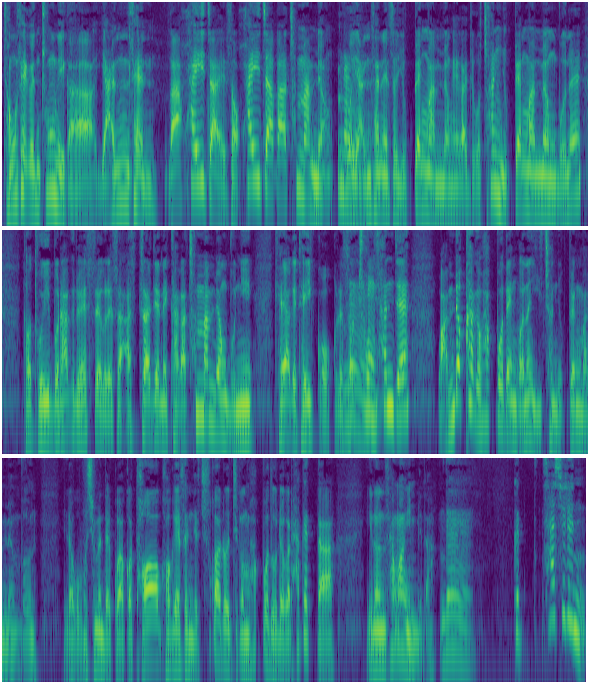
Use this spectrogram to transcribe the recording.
정세균 총리가 얀센과 화이자에서 화이자가 천만 명, 그리고 네. 얀센에서 600만 명 해가지고 1,600만 명분을 더 도입을 하기로 했어요. 그래서 아스트라제네카가 천만 명분이 계약이 돼 있고 그래서 네. 총 현재 완벽하게 확보된 거는 2,600만 명분이라고 보시면 될 것 같고 더 거기에서 이제 추가로 지금 확보 노력을 하겠다 이런 상황입니다. 네. 그 사실은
